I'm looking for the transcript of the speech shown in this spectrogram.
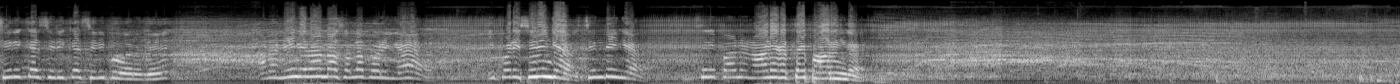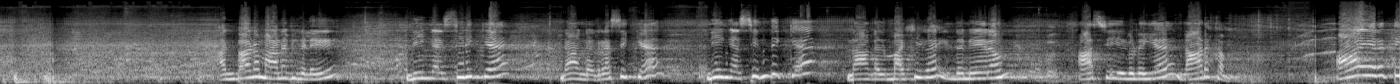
சிரிக்க சிரிக்க சிரிப்பு வருது. ஆனால் நீங்கள் தான்ப்பா சொல்ல போகிறீங்க இப்படி சிரிங்க சிந்திங்க. சிரிப்பான நாடகத்தை பாருங்க. அன்பான மாணவிகளே நீங்கள் சிரிக்க நாங்கள் ரசிக்க நீங்கள் சிந்திக்க நாங்கள் மகிழ இந்த நேரம் ஆசிரியர்களுடைய நாடகம். ஆயிரத்தி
